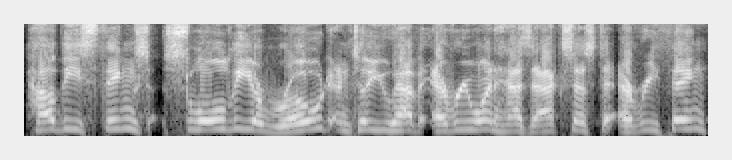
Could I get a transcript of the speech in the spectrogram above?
how these things slowly erode until you have everyone has access to everything?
